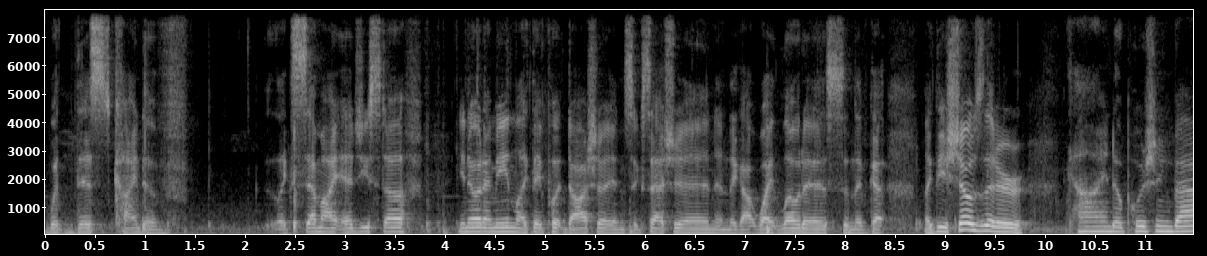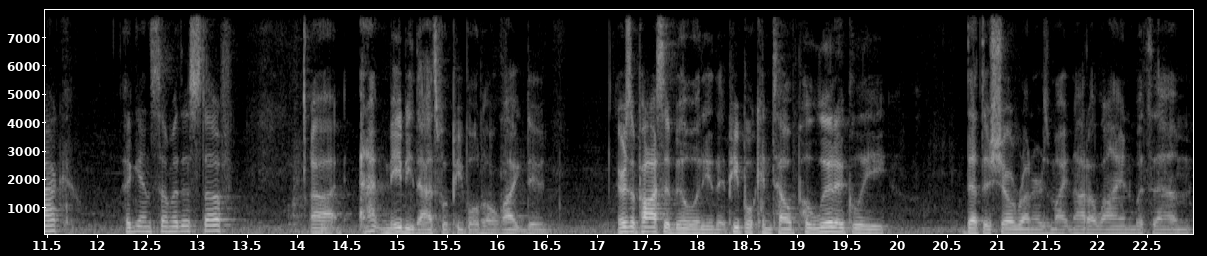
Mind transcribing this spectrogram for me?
with this kind of like semi edgy stuff. You know what I mean? Like they put Dasha in Succession and they got White Lotus and they've got like these shows that are kind of pushing back against some of this stuff. Uh, and I, maybe that's what people don't like, dude. There's a possibility that people can tell politically that the showrunners might not align with them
